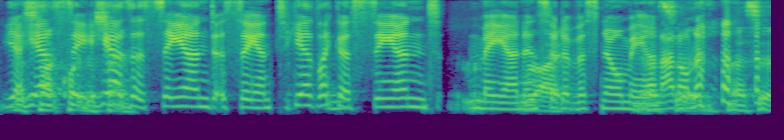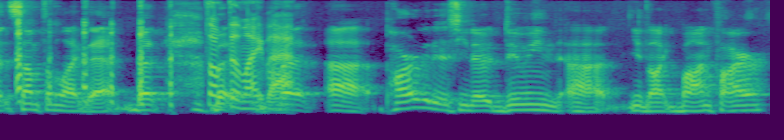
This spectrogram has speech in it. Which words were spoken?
yeah. He has he has a sand sand. He has like a sand man right. instead of a snowman. That's I don't it. know. That's it. Something like that. But something but, like that. But uh, part of it is, you know, doing uh, you know like bonfire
